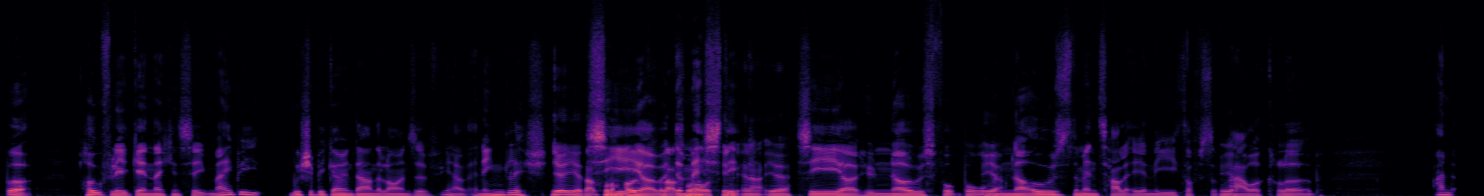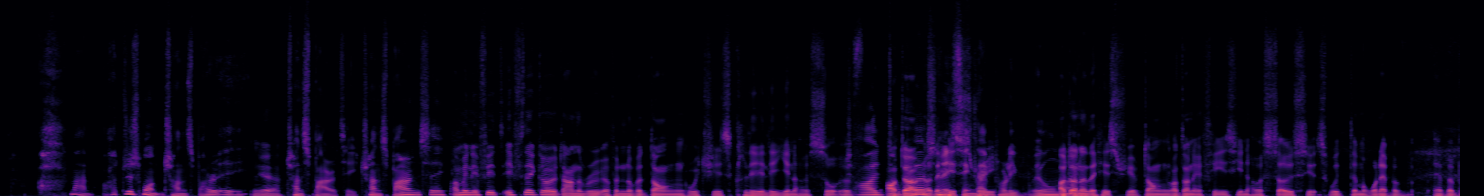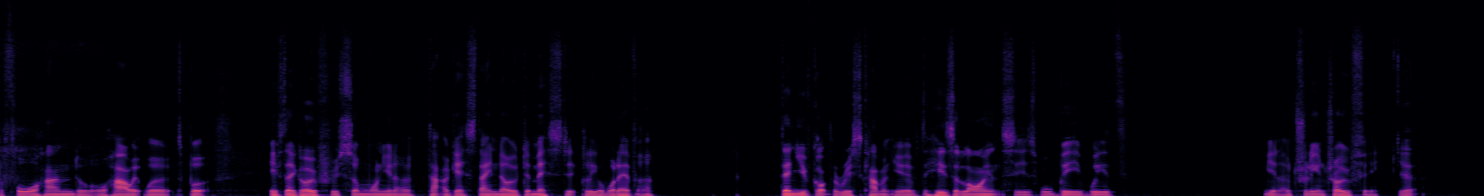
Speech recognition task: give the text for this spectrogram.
But hopefully, again, they can see maybe we should be going down the lines of you know an English Yeah, yeah, that's what I'm CEO, a what I was domestic- at. Yeah, CEO who knows football, Yeah. who knows the mentality and the ethos of Yeah. our club. And oh man, I just want transparency, yeah. transparency, transparency. I mean, if it if they go down the route of another Dong, which is clearly you know sort of I, I don't know the personally think they history. probably will. I don't know the history of Dong. I don't know if he's you know associates with them or whatever ever beforehand or, or how it worked. But if they go through someone you know that I guess they know domestically or whatever, then you've got the risk, haven't you? Of his alliances will be with you know Trillion Trophy. Yeah.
